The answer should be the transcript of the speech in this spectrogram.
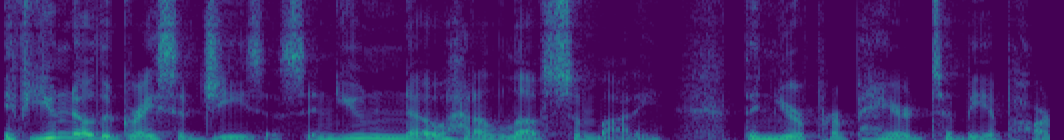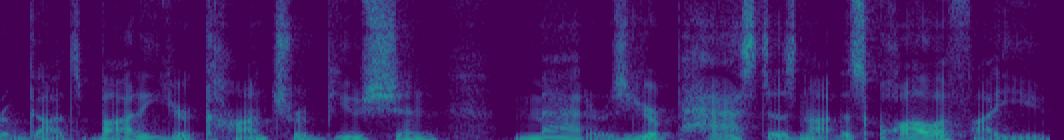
If you know the grace of Jesus and you know how to love somebody, then you're prepared to be a part of God's body. Your contribution matters. Your past does not disqualify you.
